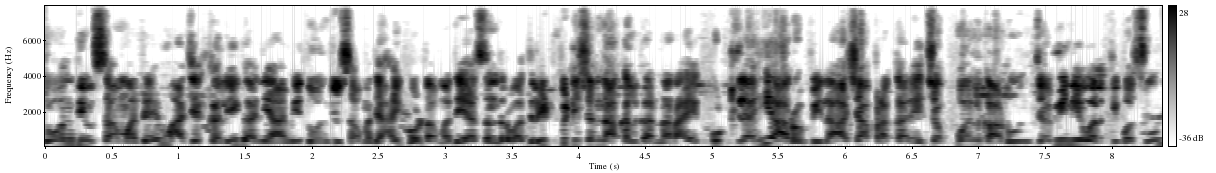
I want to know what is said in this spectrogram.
दोन दिवसामध्ये माझे कलिग आणि आम्ही दोन दिवसामध्ये हायकोर्टामध्ये या संदर्भात रिट पिटिशन दाखल करणार आहे. कुठल्याही आरोपीला अशा प्रकारे चप्पल काढून जमिनीवरती बसून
